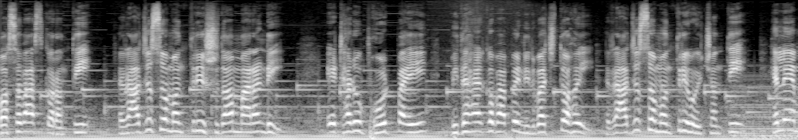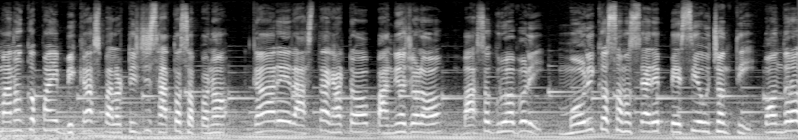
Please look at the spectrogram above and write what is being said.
बसवास गरी सुदाम माराण्डी एठारु भोट पा विधायक भावे निर्वाचित हुस्व मन्त्री हुन्छ हेलो एमासटिन्छ सात सपन गाँ रास्ता रास्था पानी जल बासगृही मौलिक समस्य पेसी हुन्छ पन्ध्र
